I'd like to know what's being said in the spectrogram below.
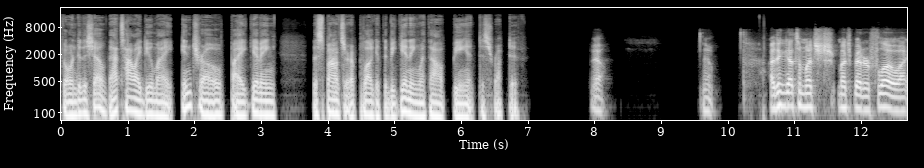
go into the show. That's how I do my intro by giving the sponsor a plug at the beginning without being disruptive. I think that's a much much better flow. I,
